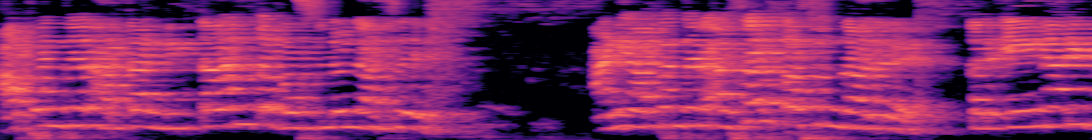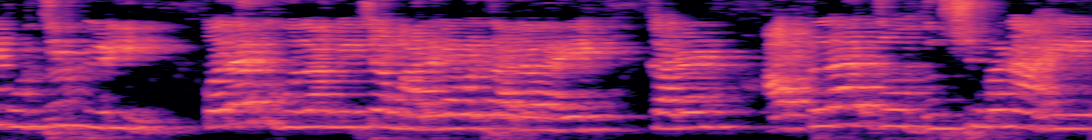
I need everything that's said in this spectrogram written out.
आपण जर आता नितांत बसलेलं असेल आणि आपण जर असंच बसून राहिलोय तर येणारी पुढची पिढी परत गुलामीच्या मार्गावर जाणार आहे. कारण आपला जो दुश्मन आहे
